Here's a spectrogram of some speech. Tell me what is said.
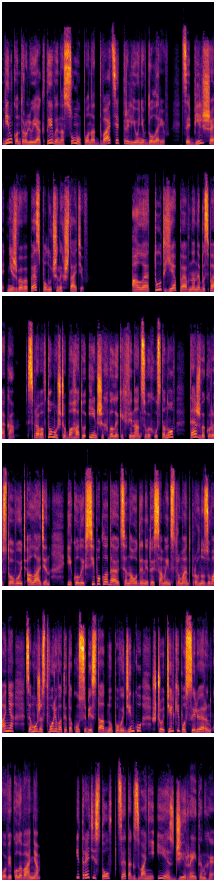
Він контролює активи на суму понад 20 трильйонів доларів. Це більше, ніж ВВП Сполучених Штатів. Але тут є певна небезпека. Справа в тому, що багато інших великих фінансових установ теж використовують Аладдін, і коли всі покладаються на один і той самий інструмент прогнозування, це може створювати таку собі стадну поведінку, що тільки посилює ринкові коливання. І третій стовп – це так звані ESG-рейтинги.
